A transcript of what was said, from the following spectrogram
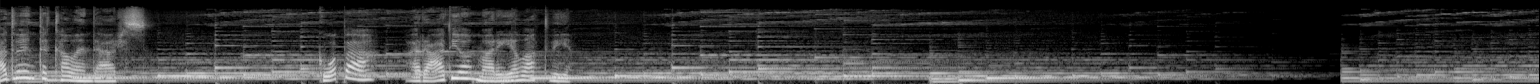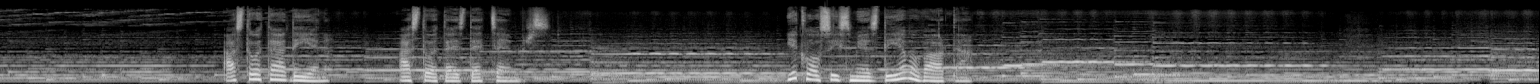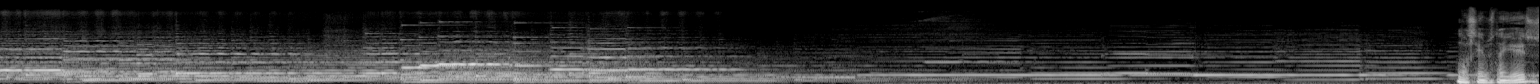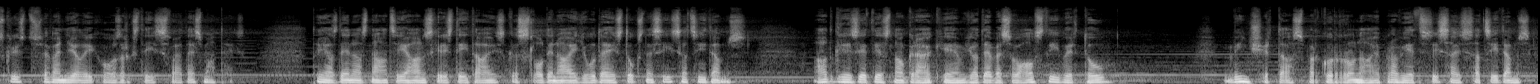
Adventa kalendārs kopā ar Radio Mariju Latviju. Astotā diena, 8. decembris. Ieklausīsimies Dieva vārdā Lasījums no Jēzus Kristus evanģēlīja, ko uzrakstījis Svētais Matejs. Tajās dienās nāca Jānis Kristītājs, kas sludināja jūdejas tuksnesī sacīdams: Atgriezieties no grēkiem, jo debesu valstība ir tuvu. Viņš ir tas, par kuru runāja pravietis Isais sacīdams:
